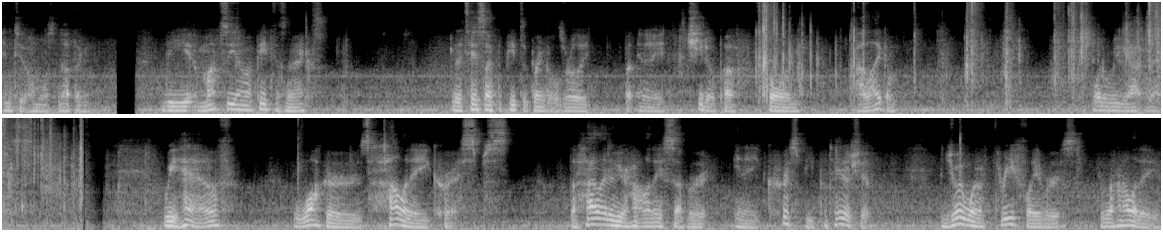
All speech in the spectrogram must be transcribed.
into almost nothing. The Matsuyama pizza snacks, they taste like the pizza Pringles, really, but in a Cheeto puff form. I like them. What do we got next? We have Walkers Holiday Crisps. The highlight of your holiday supper in a crispy potato chip. Enjoy one of three flavors from the holidays.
